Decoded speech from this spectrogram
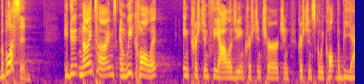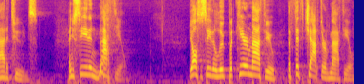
the blessed. He did it nine times, and we call it in Christian theology, in Christian church, and Christian school, we call it the Beatitudes. And you see it in Matthew. You also see it in Luke, but here in Matthew, the fifth chapter of Matthew.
